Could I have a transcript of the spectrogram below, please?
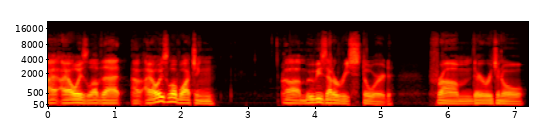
I, I always love that. I, I always love watching uh, movies that are restored from their original,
